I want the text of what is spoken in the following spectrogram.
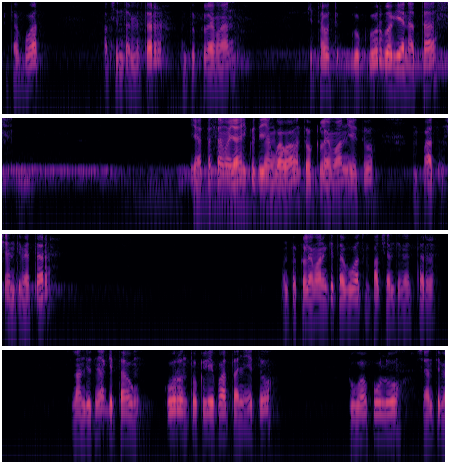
Kita buat 4 cm untuk kleman. Kita ukur bagian atas. Di atas sama ya ikuti yang bawah untuk kleman yaitu 4 cm untuk kleman kita buat 4 cm selanjutnya kita ukur untuk lipatannya itu 20 cm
